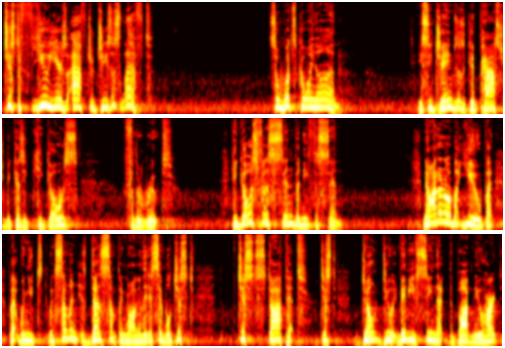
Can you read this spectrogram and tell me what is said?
Just a few years after Jesus left. So, what's going on? You see, James is a good pastor because he, he goes for the root. He goes for the sin beneath the sin. Now, I don't know about you, but, but when, you, when someone is, does something wrong and they just say, well, just, just stop it, just don't do it. Maybe you've seen that the Bob Newhart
